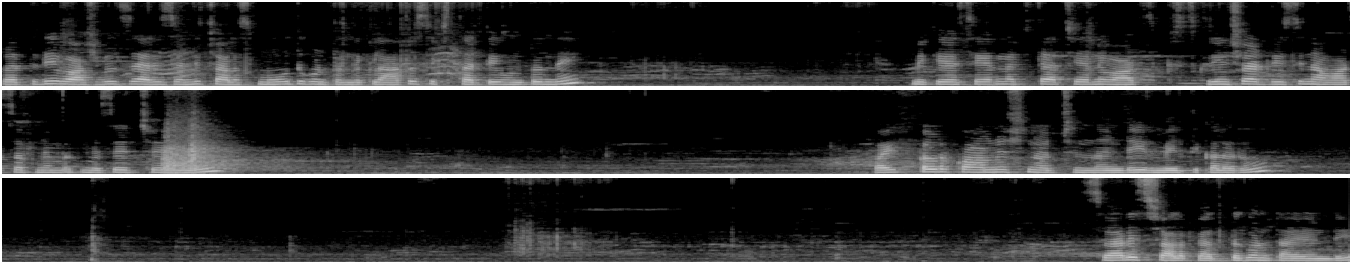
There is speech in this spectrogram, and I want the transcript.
ప్రతిదీ వాషబుల్ శారీస్ అండి. చాలా స్మూత్గా ఉంటుంది. క్లాత్ సిక్స్ థర్టీ ఉంటుంది. మీకు ఏ చీర నచ్చితే ఆ చీరని వాట్స్ స్క్రీన్ షాట్ తీసి నా వాట్సాప్ నెంబర్కి మెసేజ్ చేయండి. వైట్ కలర్ కాంబినేషన్ వచ్చిందండి ఇది మెంతి కలరు. శారీస్ చాలా పెద్దగా ఉంటాయండి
